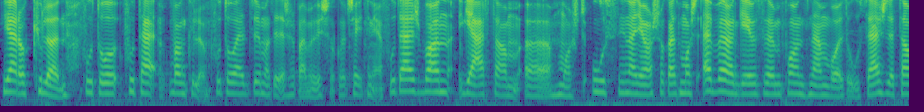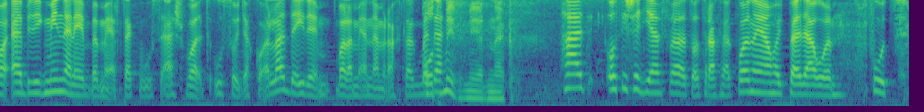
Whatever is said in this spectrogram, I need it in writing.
járok külön futó, futá, van külön futóedzőm, az édesapám ő is szokott segíteni a futásban. Jártam uh, most úszni nagyon sokat, most ebben a gépzőn pont nem volt úszás, de tavaly eddig minden évben mértek úszás, volt úszó gyakorlat, de idén valamiért nem raktak be. Ott de, mit mérnek? Hát ott is egy ilyen feladatot raknak. Van olyan, hogy például futsz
